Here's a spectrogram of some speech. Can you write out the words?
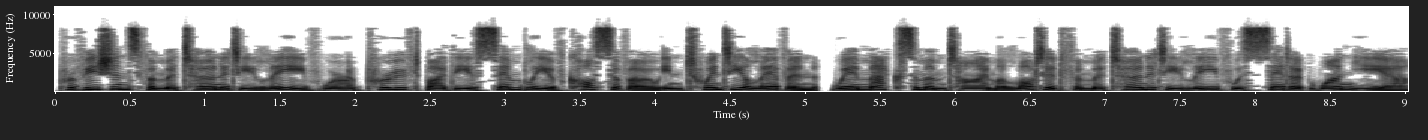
Provisions for maternity leave were approved by the Assembly of Kosovo in 2011, where maximum time allotted for maternity leave was set at one year.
